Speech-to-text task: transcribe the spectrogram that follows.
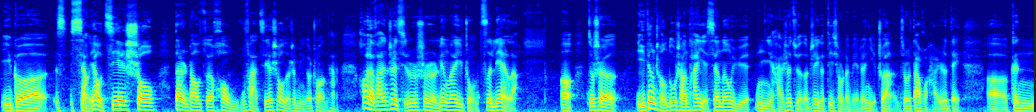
一个想要接收，但是到最后无法接受的这么一个状态。后来发现这其实是另外一种自恋了，啊，就是一定程度上，它也相当于你还是觉得这个地球得围着你转，就是大伙还是得，呃，跟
